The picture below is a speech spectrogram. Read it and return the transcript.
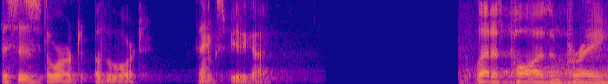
This is the word of the Lord. Thanks be to God. Let us pause and pray.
